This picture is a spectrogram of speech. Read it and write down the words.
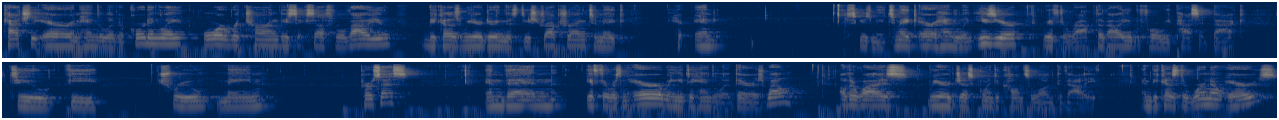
catch the error and handle it accordingly, or return the successful value because we are doing this destructuring to make and excuse me to make error handling easier. We have to wrap the value before we pass it back to the true main process. And then if there was an error, we need to handle it there as well. Otherwise, we are just going to console log the value. And because there were no errors,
